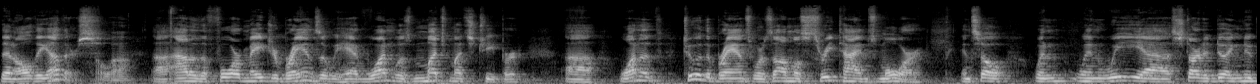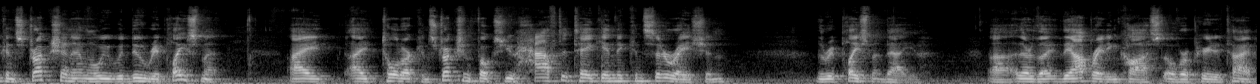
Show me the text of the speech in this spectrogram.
than all the others Oh wow. uh, out of the four major brands that we had, one was much much cheaper. Uh, one of two of the brands was almost three times more. And so when when we uh, started doing new construction and when we would do replacement, I I told our construction folks you have to take into consideration the replacement value. Uh, they're the, the operating cost over a period of time.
